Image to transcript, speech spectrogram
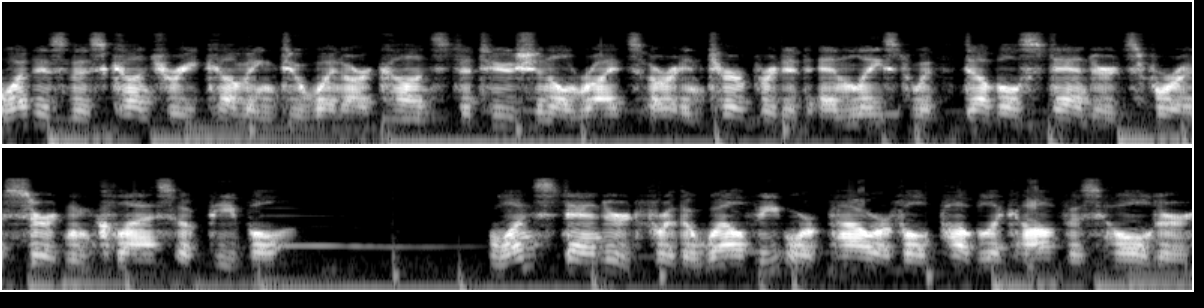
What is this country coming to when our constitutional rights are interpreted and laced with double standards for a certain class of people? One standard for the wealthy or powerful public office holder,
